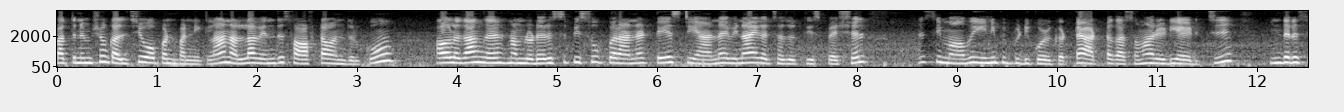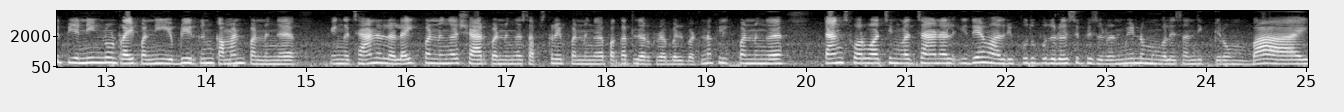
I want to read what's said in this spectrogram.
பத்து நிமிஷம் கழித்து ஓப்பன் பண்ணிக்கலாம். நல்லா வெந்து சாஃப்டாக வந்திருக்கும். அவ்வளோதாங்க. நம்மளோட ரெசிபி சூப்பரான டேஸ்டியான விநாயகர் சதுர்த்தி ஸ்பெஷல் அரிசி மாவு இனிப்பு பிடி கொழுக்கட்டை அட்டகாசமாக ரெடி ஆகிடுச்சு இந்த ரெசிபியை நீங்களும் ட்ரை பண்ணி எப்படி இருக்குன்னு கமெண்ட் பண்ணுங்கள் எங்கள் சேனலில் லைக் பண்ணுங்கள் ஷேர் பண்ணுங்கள் சப்ஸ்கிரைப் பண்ணுங்கள் பக்கத்தில் இருக்கிற பெல் பட்டனை கிளிக் பண்ணுங்கள் தேங்க்ஸ் ஃபார் வாட்சிங் சேனல் இதே மாதிரி புது புது ரெசிபிஸுடன் மீண்டும் உங்களை சந்திக்கிறோம். பாய்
